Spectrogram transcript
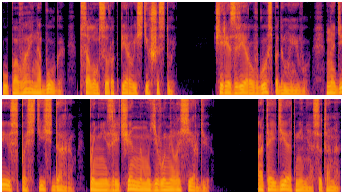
уповай на Бога. Псалом 41, стих 6. Через веру в Господа моего надеюсь спастись даром, по неизреченному Его милосердию. «Отойди от меня, сатана,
